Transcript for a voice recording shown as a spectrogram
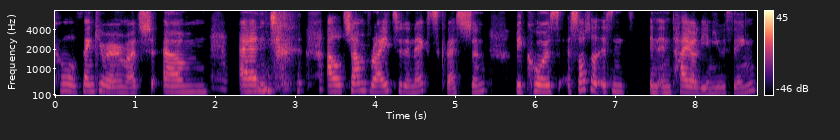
Cool. Thank you very much. Um, and I'll jump right to the next question because SOTL isn't an entirely new thing.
